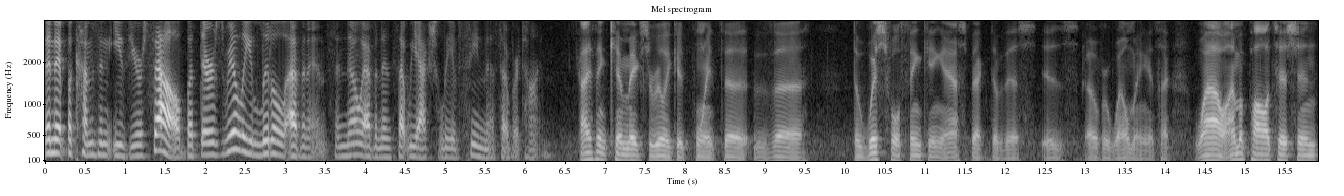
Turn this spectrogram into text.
then it becomes an easier sell. But there's really little evidence and no evidence that we actually have seen this over time. I think Kim makes a really good point. The, the, the wishful thinking aspect of this is overwhelming. It's like, wow, I'm a politician,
